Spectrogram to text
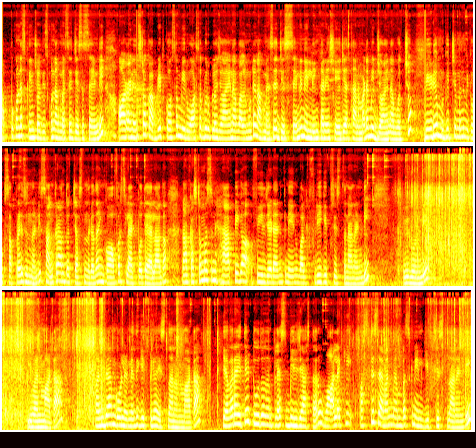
తప్పకుండా స్క్రీన్ షాట్ తీసుకొని నాకు మెసేజ్ చేసేసేయండి. ఆర్ నెక్స్ట్ ఒక అప్డేట్ కోసం మీరు వాట్సాప్ గ్రూప్లో జాయిన్ అవ్వాలనుకుంటే నాకు మెసేజ్ చేసేయండి నేను లింక్ అనేది షేర్ చేస్తాను అనమాట మీరు జాయిన్ అవ్వచ్చు. వీడియో ముగించే ముందు మీకు ఒక సర్ప్రైజ్ ఉందండి. సంక్రాంతి వచ్చేస్తుంది కదా. ఇంకా ఆఫర్స్ లేకపోతే ఎలాగా? నా కస్టమర్స్ని హ్యాపీగా ఫీల్ చేయడానికి నేను వాళ్ళకి ఫ్రీ గిఫ్ట్స్ ఇస్తున్నానండి. ఇదిగోండి. ఇవన్నమాట. వన్ గ్రామ్ గోల్డ్ అనేది గిఫ్ట్గా ఇస్తున్నాను అనమాట ఎవరైతే టూ థౌజండ్ ప్లస్ బిల్ చేస్తారో వాళ్ళకి ఫస్ట్ సెవెన్ మెంబర్స్కి నేను గిఫ్ట్స్ ఇస్తున్నానండి.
